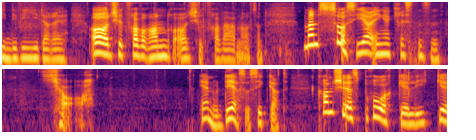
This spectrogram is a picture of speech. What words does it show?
individer er adskilt fra hverandre, adskilt fra verden og alt sånt. Men så sier Inger Christensen Tja, er nå det så sikkert? Kanskje er språket like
